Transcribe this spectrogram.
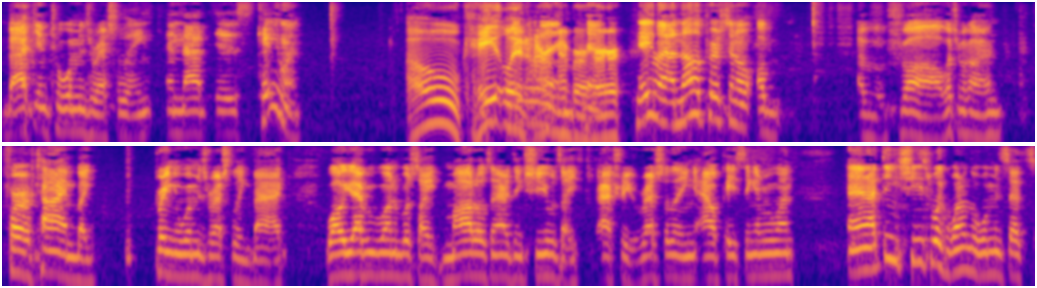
back into women's wrestling, and that is Kaitlyn. Oh, Kaitlyn, I remember her. Kaitlyn, another person of, of, of uh, what you call for a time, like bringing women's wrestling back. While everyone was like models and everything, she was like actually wrestling, outpacing everyone. And I think she's like one of the women that's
